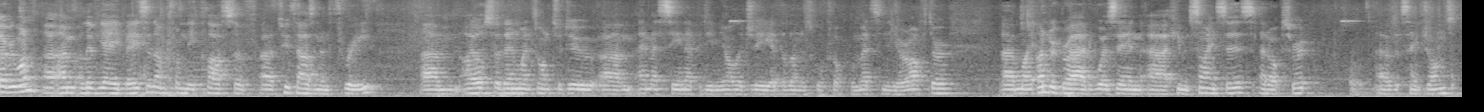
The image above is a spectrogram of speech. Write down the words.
everyone. Uh, I'm Olivier Bazin. I'm from the class of uh, 2003. Um, I also then went on to do um, MSc in epidemiology at the London School of Tropical Medicine the year after. Uh, my undergrad was in uh, human sciences at Oxford. I was at St. John's.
